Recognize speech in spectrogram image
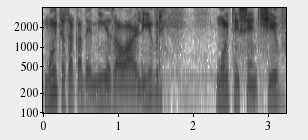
muitas academias ao ar livre, muito incentivo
